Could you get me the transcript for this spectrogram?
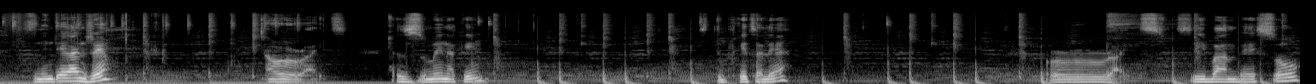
Sinento kanje? Alright. Zoom in again duplicate le. Right sibambe so.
